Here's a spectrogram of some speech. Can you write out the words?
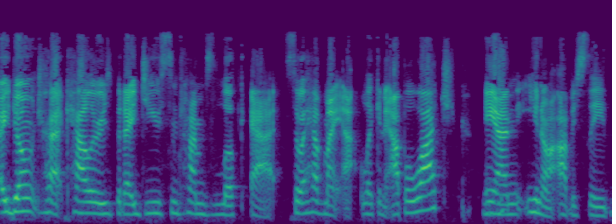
I don't track calories, but I do sometimes look at. So I have my like an Apple Watch, mm-hmm. and you know, obviously,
